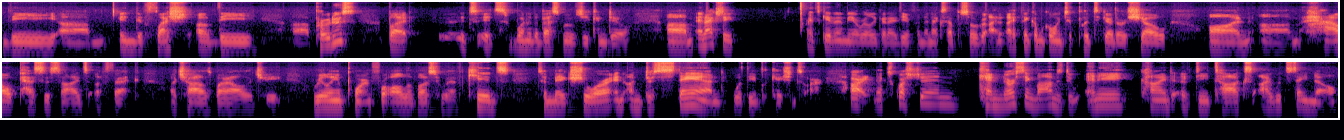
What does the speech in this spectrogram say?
the um, in the flesh of the uh, produce, but it's it's one of the best moves you can do. Um, and actually, it's given me a really good idea for the next episode. I, I think I'm going to put together a show on um, how pesticides affect a child's biology. Really important for all of us who have kids to make sure and understand what the implications are. All right, next question. Can nursing moms do any kind of detox? I would say no.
